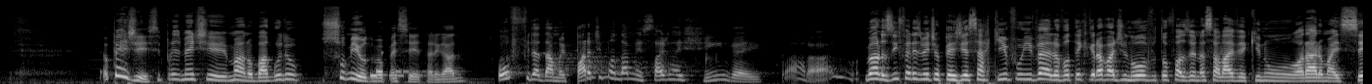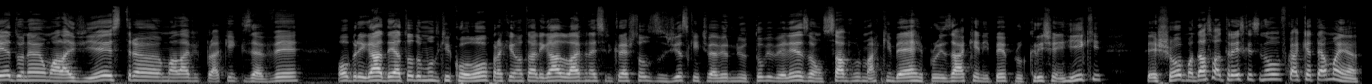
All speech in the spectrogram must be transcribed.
Eu perdi, simplesmente, mano, o bagulho sumiu do meu PC, tá ligado? Ô filha da mãe, para de mandar mensagem na Steam, velho Caralho. Manos, infelizmente eu perdi esse arquivo e, velho, eu vou ter que gravar de novo. tô fazendo essa live aqui no horário mais cedo, né? Uma live extra, uma live pra quem quiser ver. Obrigado aí a todo mundo que colou. Pra quem não tá ligado, live na Screencraft todos os dias. Quem estiver vendo no YouTube, beleza? Um salve pro Marquinhos BR, pro Isaac NP, pro Christian Henrique. Fechou? Mandar só três, que senão eu vou ficar aqui até amanhã.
